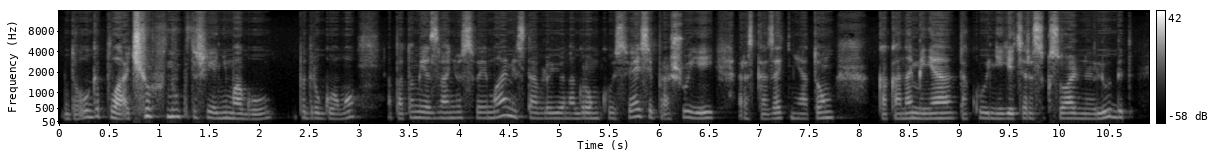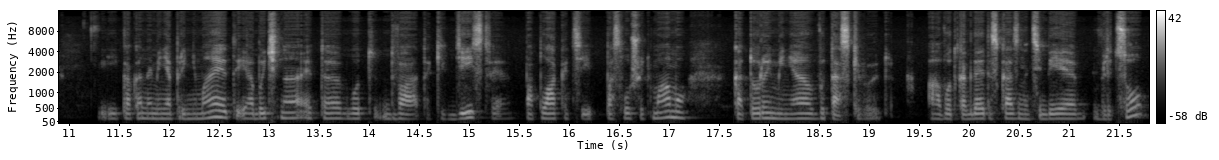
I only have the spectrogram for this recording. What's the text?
долго плачу, ну, потому что я не могу по-другому. А потом я звоню своей маме, ставлю ее на громкую связь и прошу ей рассказать мне о том, как она меня такую не гетеросексуальную любит, и как она меня принимает. И обычно это вот два таких действия – поплакать и послушать маму, которые меня вытаскивают. А вот когда это сказано тебе в лицо,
